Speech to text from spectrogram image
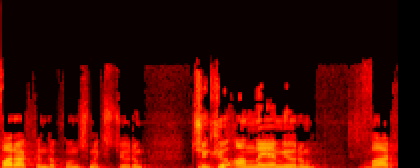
VAR hakkında konuşmak istiyorum. Çünkü anlayamıyorum. VAR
